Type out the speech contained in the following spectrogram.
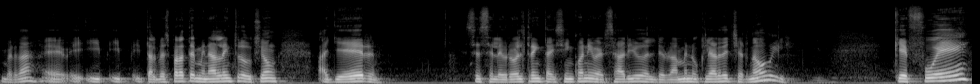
¿verdad? Eh, y, tal vez para terminar la introducción, ayer se celebró el 35 aniversario del derrame nuclear de Chernóbil, que fue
